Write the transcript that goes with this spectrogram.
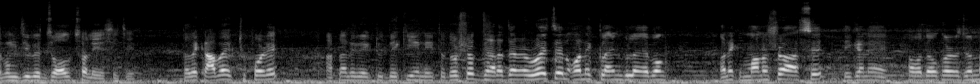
এবং জিভে জল চলে এসেছে। তবে কাবা একটু পরে, আপনাদের একটু দেখিয়ে নেই। তো দর্শক, যারা যারা রয়েছেন, অনেক ক্লায়েন্টগুলো এবং অনেক মানুষরা আছে এখানে খাওয়া দাওয়া করার জন্য।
